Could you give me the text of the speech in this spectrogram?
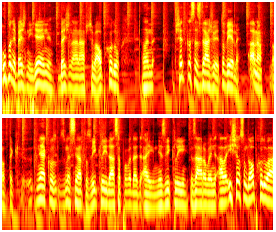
Úplne bežný deň, bežná návšteva obchodu, len všetko sa zdražuje, to vieme. Áno. No tak nejako sme si na to zvykli, dá sa povedať aj nezvykli zároveň, ale išiel som do obchodu a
